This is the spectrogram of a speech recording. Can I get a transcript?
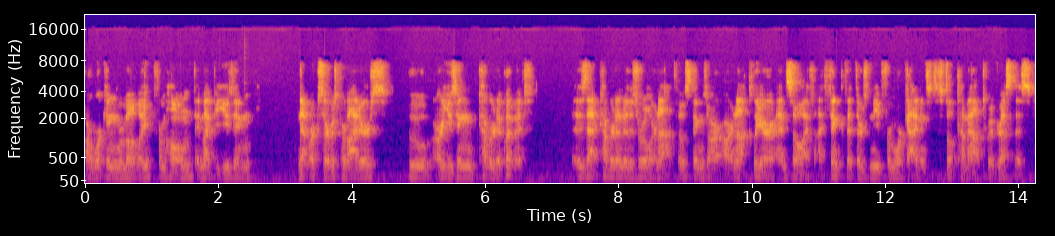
are working remotely from home. They might be using network service providers who are using covered equipment is that covered under this rule or not? Those things are, are not clear. And so I, I think that there's need for more guidance to still come out to address this.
